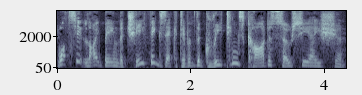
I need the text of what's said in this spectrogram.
What's it like being the chief executive of the Greetings Card Association?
